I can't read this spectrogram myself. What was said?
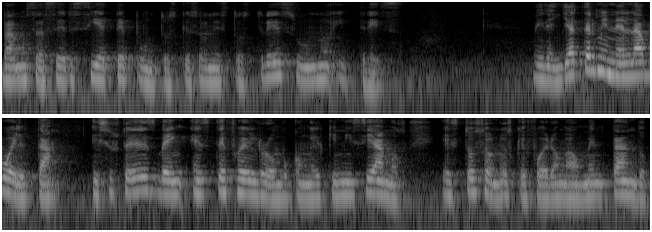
vamos a hacer siete puntos que son estos tres, uno y tres. Miren, ya terminé la vuelta y si ustedes ven, este fue el rombo con el que iniciamos. Estos son los que fueron aumentando.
